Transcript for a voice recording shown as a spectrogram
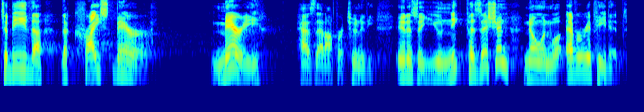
to be the, the Christ bearer. Mary has that opportunity. It is a unique position. No one will ever repeat it,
